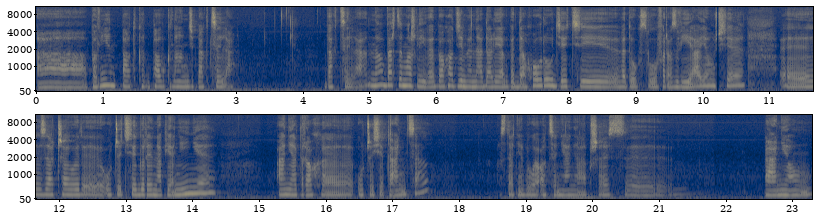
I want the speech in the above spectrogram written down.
A, powinien połknąć bakcyla. Bakcyla. No bardzo możliwe, bo chodzimy nadal jakby do chóru. Dzieci według słów rozwijają się, e, zaczęły e, uczyć się gry na pianinie. Ania trochę uczy się tańca. Ostatnio była oceniana przez y, panią,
